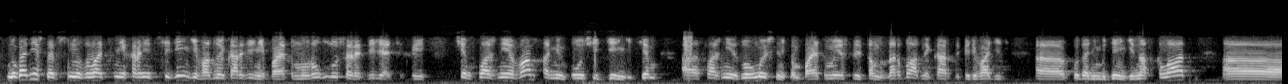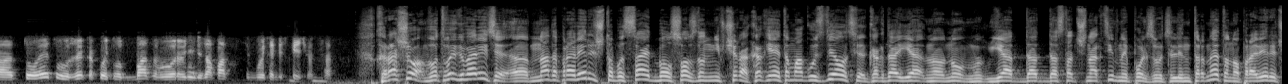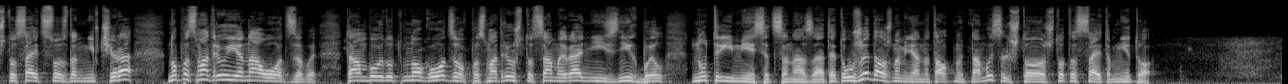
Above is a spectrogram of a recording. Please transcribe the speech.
Ну, конечно, это что называется не хранить все деньги в одной корзине, поэтому лучше разделять их. И чем сложнее вам самим получить деньги, тем а, сложнее злоумышленникам. Поэтому если там с зарплатной карты переводить а, куда-нибудь деньги на склад, то это уже какой-то вот базовый уровень безопасности будет обеспечиваться. Хорошо, вот вы говорите, э, надо проверить, чтобы сайт был создан не вчера. Как я это могу сделать, когда я, ну, ну, я до- достаточно активный пользователь интернета, но проверить, что сайт создан не вчера, ну, посмотрю я на отзывы. Там будут много отзывов, посмотрю, что самый ранний из них был, ну, три месяца назад. Это уже должно меня натолкнуть на мысль, что что-то с сайтом не то.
